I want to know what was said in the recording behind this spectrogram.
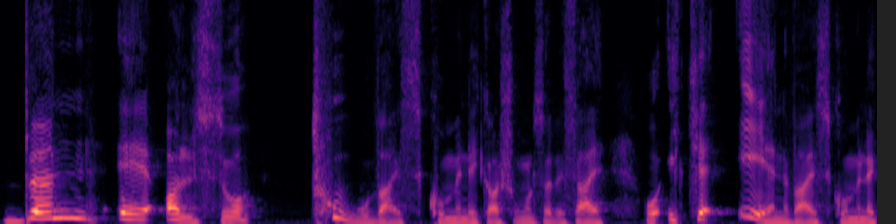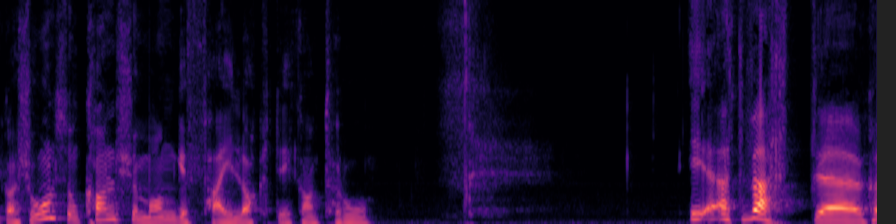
Bønn er altså toveiskommunikasjon, som vi sier, og ikke enveiskommunikasjon, som kanskje mange feilaktig kan tro i ethvert eh,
